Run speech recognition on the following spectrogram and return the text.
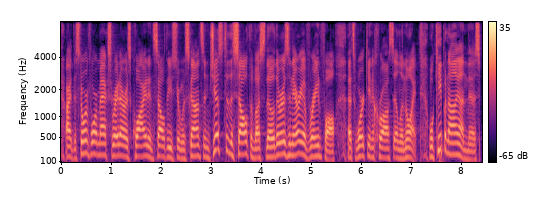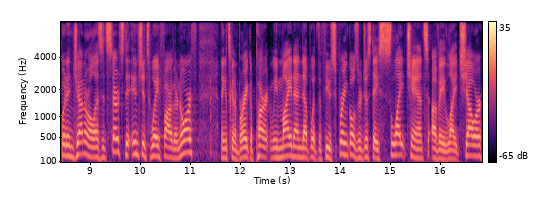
All right, the Storm 4 Max radar is quiet in southeastern Wisconsin. Just to the south of us, though, there is an area of rainfall that's working across Illinois. We'll keep an eye on this, but in general, as it starts to inch its way farther north, I think it's going to break apart and we might end up with a few sprinkles or just a slight chance of a light shower.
